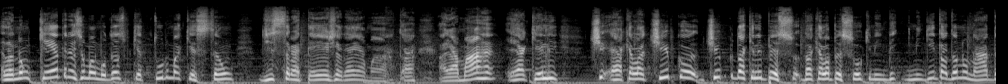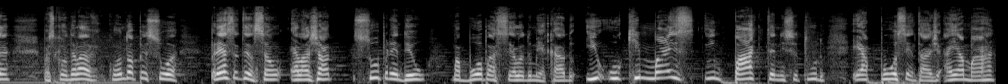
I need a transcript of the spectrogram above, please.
Ela não quer trazer uma mudança porque é tudo uma questão de estratégia da Yamaha, tá? A Yamaha é aquele. É aquela típico, típico daquele pessoa, daquela pessoa que ninguém, ninguém tá dando nada, mas quando, ela, quando a pessoa presta atenção, ela já surpreendeu uma boa parcela do mercado. E o que mais impacta nisso tudo é a porcentagem. A Yamaha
